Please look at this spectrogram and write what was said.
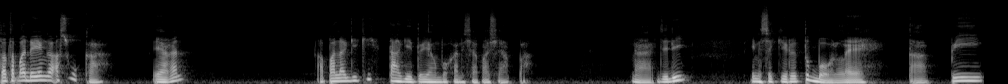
tetap ada yang gak suka, ya kan? Apalagi kita gitu yang bukan siapa-siapa. Nah, jadi insecure itu boleh, tapi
